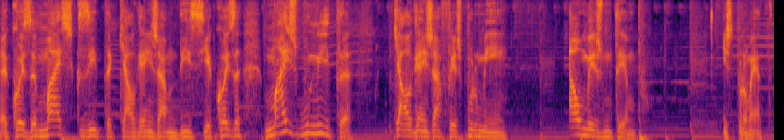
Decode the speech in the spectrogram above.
a coisa mais esquisita que alguém já me disse e a coisa mais bonita que alguém já fez por mim ao mesmo tempo. Isto promete,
